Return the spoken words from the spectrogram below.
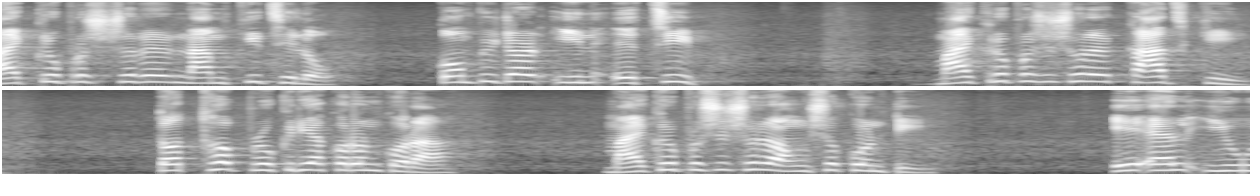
মাইক্রোপ্রসেসরের নাম কি ছিল? Computer in a chip. মাইক্রোপ্রসেসরের কাজ কি? তথ্য প্রক্রিয়াকরণ করা। মাইক্রোপ্রসেসরের অংশ কোনটি? এএলইউ,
